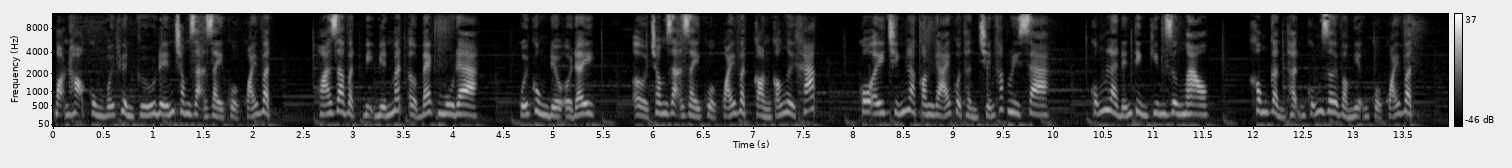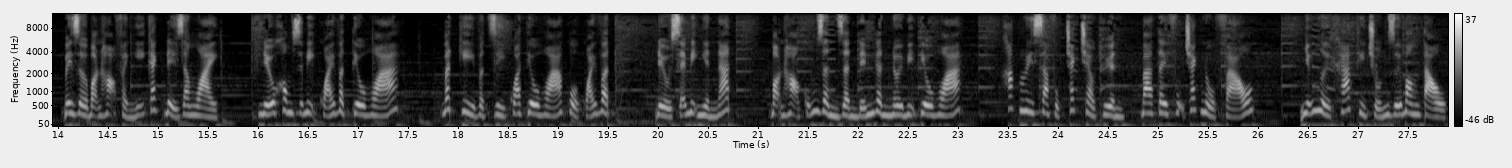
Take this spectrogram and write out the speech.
Bọn họ cùng với thuyền cứu đến trong dạ dày của quái vật. Hóa ra vật bị biến mất ở Bermuda, cuối cùng đều ở đây. Ở trong dạ dày của quái vật còn có người khác. Cô ấy chính là con gái của thần chiến khắc Risa, cũng là đến tìm Kim Dương Mao. Không cẩn thận cũng rơi vào miệng của quái vật. Bây giờ bọn họ phải nghĩ cách để ra ngoài, nếu không sẽ bị quái vật tiêu hóa. Bất kỳ vật gì qua tiêu hóa của quái vật đều sẽ bị nghiền nát. Bọn họ cũng dần dần đến gần nơi bị tiêu hóa. Khắc xa phụ trách chèo thuyền, ba Tây phụ trách nổ pháo. Những người khác thì trốn dưới bong tàu.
